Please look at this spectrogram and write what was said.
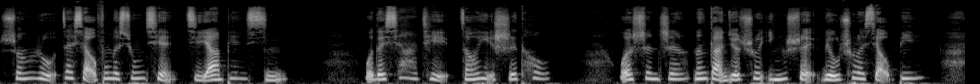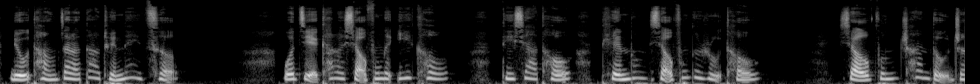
双乳在小风的胸前挤压变形，我的下体早已湿透，我甚至能感觉出饮水流出了小臂，流淌在了大腿内侧。我解开了小风的衣扣，低下头舔弄小风的乳头，小风颤抖着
